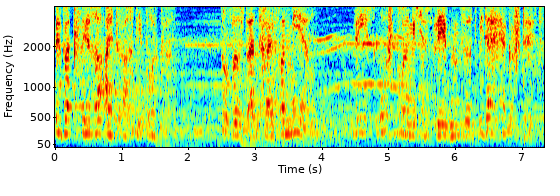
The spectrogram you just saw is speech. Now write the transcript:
Überquere einfach die Brücke. Du wirst ein Teil von mir. Wies ursprüngliches Leben wird wiederhergestellt.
